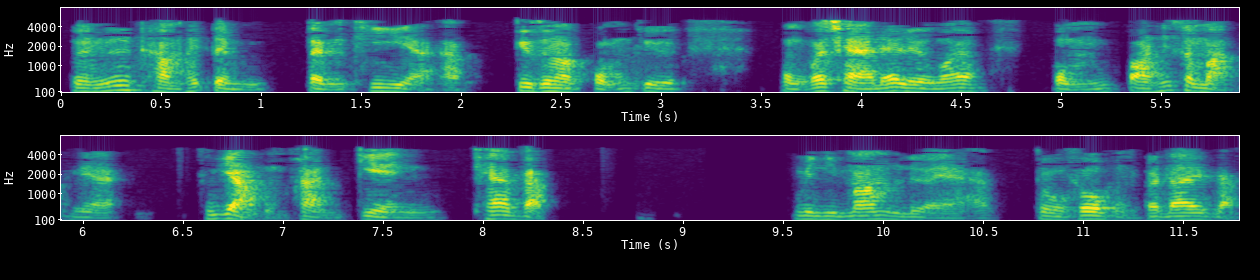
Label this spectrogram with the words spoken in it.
เพื่อทำให้เต็มเต็มที่อะครับ คือสำหรับผมคือ ผมก็แชร์ได้เลยว่า ผมตอนที่สมัครเนี่ย ทุกอย่างผมผ่านเกณฑ์แค่แบบมินิมัมเลยครับโทโฟผมก็ได้แบบ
